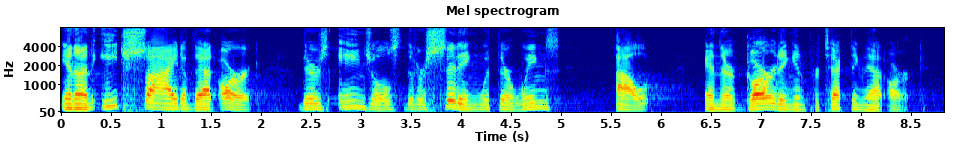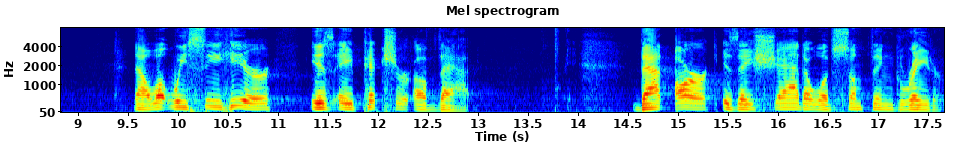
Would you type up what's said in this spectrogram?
and on each side of that ark, there's angels that are sitting with their wings out, and they're guarding and protecting that ark. Now, what we see here is a picture of that that ark is a shadow of something greater.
